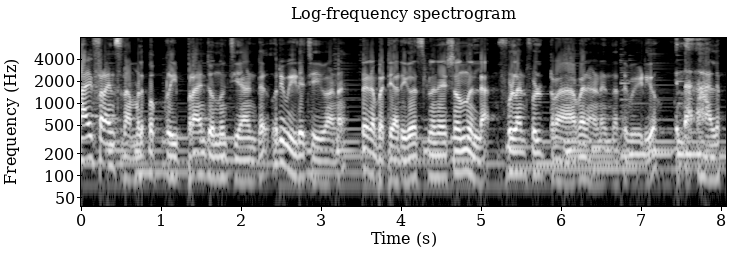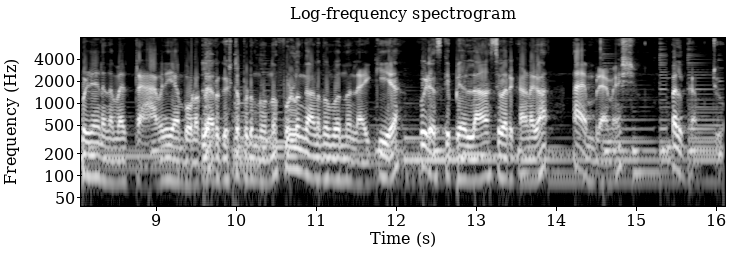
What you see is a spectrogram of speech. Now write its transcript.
ഹായ് ഫ്രണ്ട്സ് നമ്മളിപ്പോൾ പ്രീ പ്ലാൻഡ് ഒന്നും ചെയ്യാണ്ട് ഒരു വീഡിയോ ചെയ്യുവാണ്. ഇതിനെ പറ്റി അധികം എക്സ്പ്ലനേഷൻ ഒന്നും ഇല്ല ഫുൾ ആൻഡ് ഫുൾ ട്രാവൽ ആണ് ഇന്നത്തെ വീഡിയോ ഇന്ന് ആലപ്പുഴയാണ് നമ്മൾ ട്രാവൽ ചെയ്യാൻ പോകുന്നത്. എല്ലാവർക്കും ഇഷ്ടപ്പെടുന്നു ഒന്ന് ഫുള്ളും കാണുന്നു. ഒന്ന് ലൈക്ക് ചെയ്യുക. വീഡിയോ സ്കിപ്പ് ചെയ്ത് ലാസ്റ്റ് വരെ കാണുക. I am Ramesh welcome to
